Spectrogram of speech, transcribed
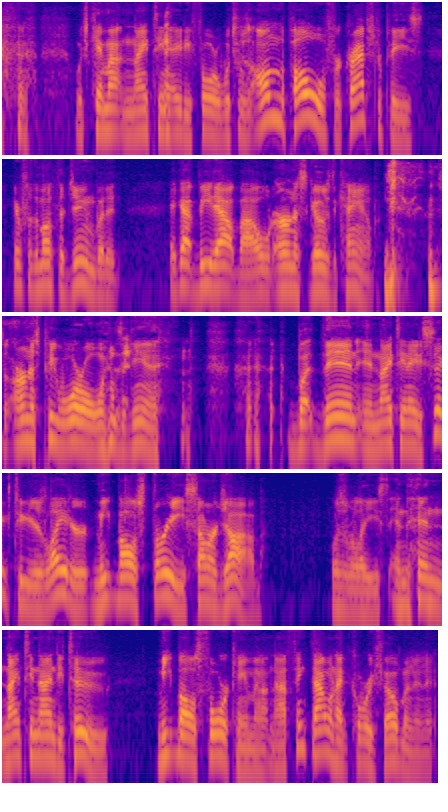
which came out in 1984, which was on the poll for Crapsterpiece here for the month of June, but it it got beat out by old Ernest Goes to Camp. so Ernest P. Worrell wins again. but then in 1986, two years later, Meatballs 3 Summer Job was released. And then 1992, Meatballs 4 came out. And I think that one had Corey Feldman in it.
